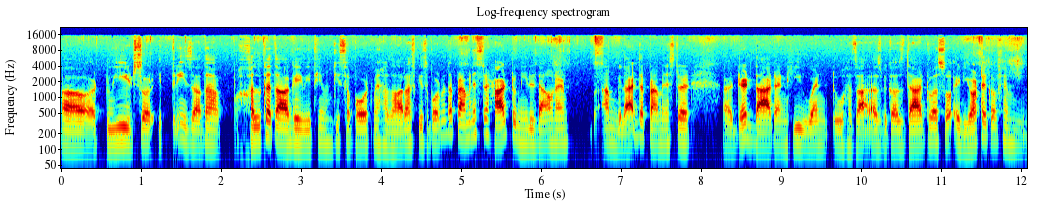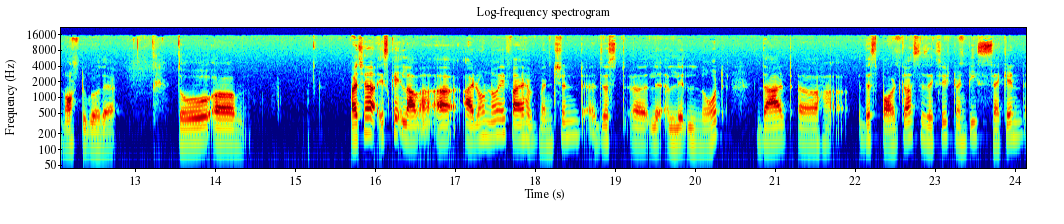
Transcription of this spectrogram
ٹویٹس اور اتنی زیادہ خلقت آ گئی ہوئی تھی ان کی سپورٹ میں، ہزارہ کی سپورٹ میں the prime minister had to kneel down and I am glad the prime minister did that and he went to Hazaras because that was so idiotic of him not to go there تو اچھا اس کے علاوہ I don't know if I have mentioned just note that this podcast is actually twenty second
